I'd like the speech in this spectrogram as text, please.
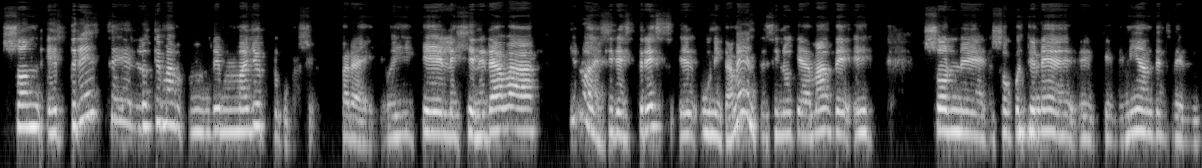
son eh, tres eh, los temas de mayor preocupación para ellos y que les generaba, yo no voy a decir estrés únicamente, sino que además de, son, son cuestiones que venían desde el,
